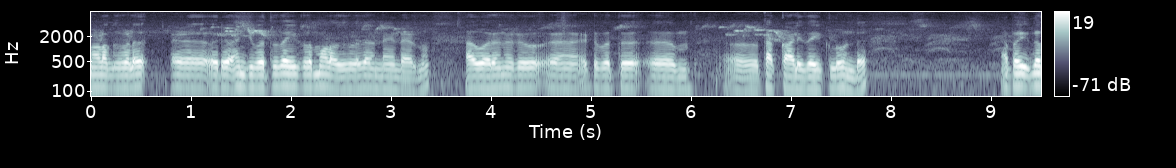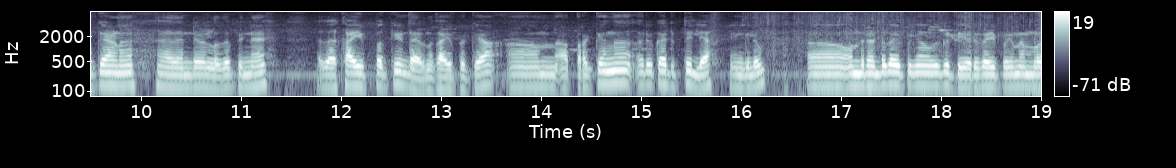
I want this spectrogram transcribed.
മുളകുകൾ ഒരു അഞ്ച് പത്ത് തൈകൾ മുളകുകൾ തന്നെ ഉണ്ടായിരുന്നു. അതുപോലെ തന്നെ ഒരു എട്ട് പത്ത് തക്കാളി തൈകളും ഉണ്ട്. അപ്പോൾ ഇതൊക്കെയാണ് അതിന്റെ ഉള്ളത്. പിന്നെ അത് കയ്പ്പയ്ക്ക ഉണ്ടായിരുന്നു. കയ്പ്പയ്ക്ക ആം, അത്രയ്ക്കങ്ങ് ഒരു കരുത്തില്ല. എങ്കിലും ഒന്ന് രണ്ട് കയ്പ്പയ്ക്ക നമുക്ക് കിട്ടി. ഒരു കയ്പ്പയ്ക്ക നമ്മൾ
